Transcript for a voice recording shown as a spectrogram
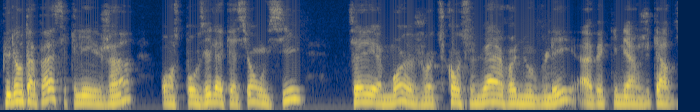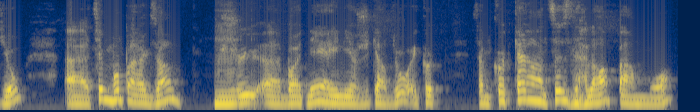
Puis l'autre affaire, c'est que les gens vont se poser la question aussi, tu sais, moi, je vais-tu continuer à renouveler avec Énergie Cardio? Euh, tu sais, moi, par exemple, je mhm. suis abonné à Énergie Cardio. Écoute, ça me coûte 46 dollars par mois.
